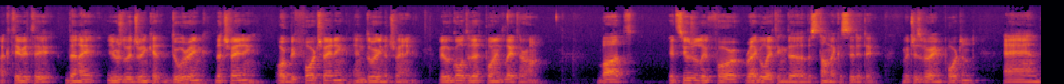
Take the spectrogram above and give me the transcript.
activity then I usually drink it during the training or before training and during the training. We'll go to that point later on. But it's usually for regulating the, the stomach acidity which is very important and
